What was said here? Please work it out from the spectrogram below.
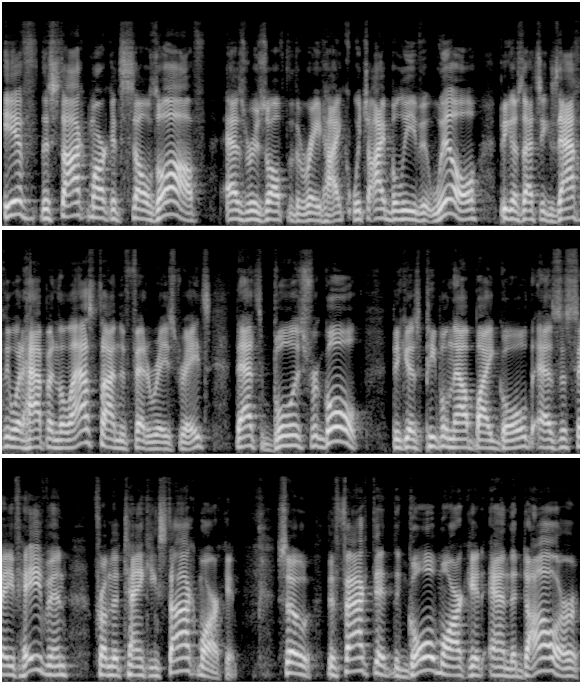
if the stock market sells off, as a result of the rate hike, which I believe it will, because that's exactly what happened the last time the Fed raised rates. That's bullish for gold because people now buy gold as a safe haven from the tanking stock market. So the fact that the gold market and the dollar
